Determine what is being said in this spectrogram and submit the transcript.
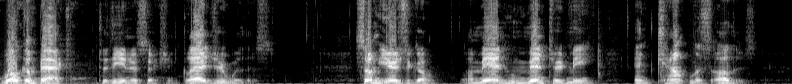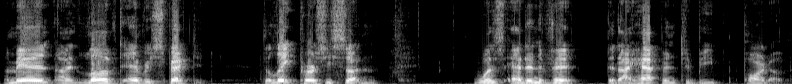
Welcome back to The Intersection. Glad you're with us. Some years ago, a man who mentored me and countless others, a man I loved and respected, the late Percy Sutton, was at an event that I happened to be part of.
